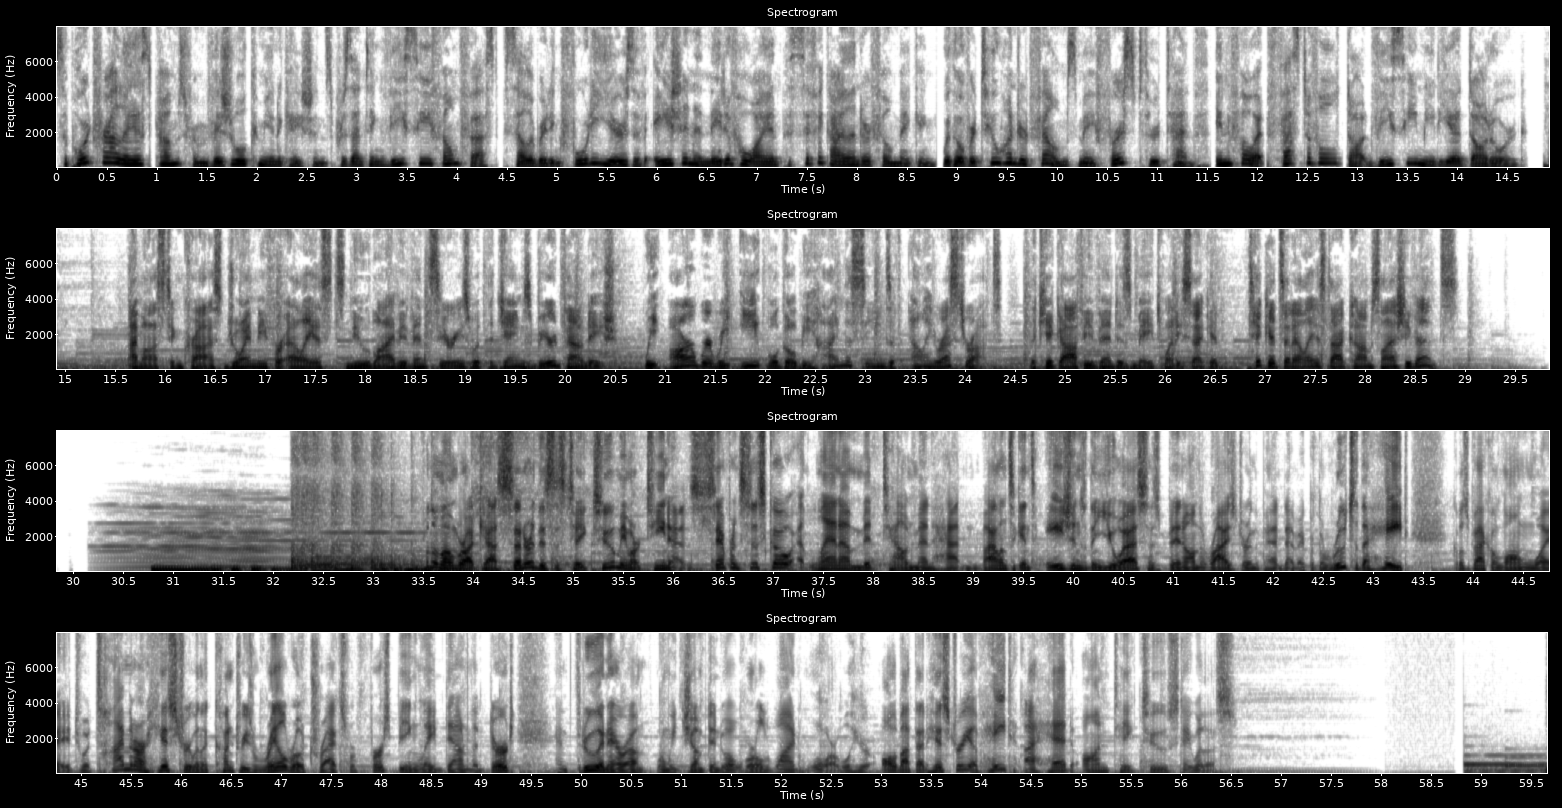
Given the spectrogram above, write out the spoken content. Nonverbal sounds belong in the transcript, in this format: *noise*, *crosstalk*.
Support for LAist comes from Visual Communications presenting VC Film Fest, celebrating 40 years of Asian and Native Hawaiian Pacific Islander filmmaking, with over 200 films May 1st through 10th. Info at festival.vcmedia.org. I'm Austin Cross. Join me for LAist's new live event series with the James Beard Foundation. We Are Where We Eat will go behind the scenes of LA restaurants. The kickoff event is May 22nd. Tickets at laist.com slash events. From the Mohn Broadcast Center, this is Take Two. Me Martinez. San Francisco, Atlanta, Midtown Manhattan. Violence against Asians in the U.S. has been on the rise during the pandemic, but the roots of the hate goes back a long way to a time in our history when the country's railroad tracks were first being laid down in the dirt, and through an era when we jumped into a worldwide war. We'll hear all about that history of hate ahead on Take Two. Stay with us.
